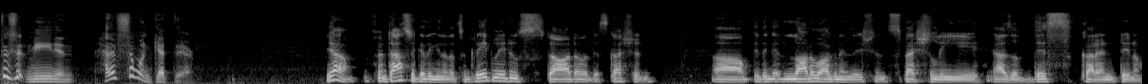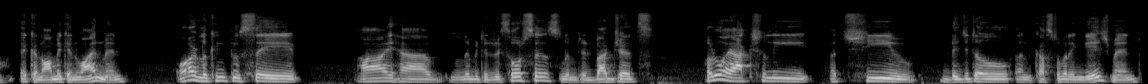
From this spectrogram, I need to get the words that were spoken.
does it mean and how does someone get there? Yeah, fantastic. I think you know that's a great way to start our discussion. Um, I think a lot of organizations, especially as of this current you know economic environment, are looking to say, I have limited resources, limited budgets. How do I actually achieve digital and customer engagement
